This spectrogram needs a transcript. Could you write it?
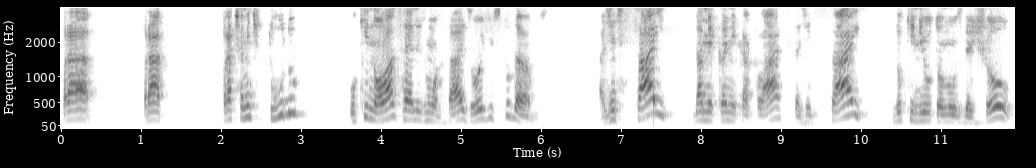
para pra praticamente tudo o que nós, réis mortais, hoje estudamos. A gente sai da mecânica clássica, a gente sai do que Newton nos deixou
